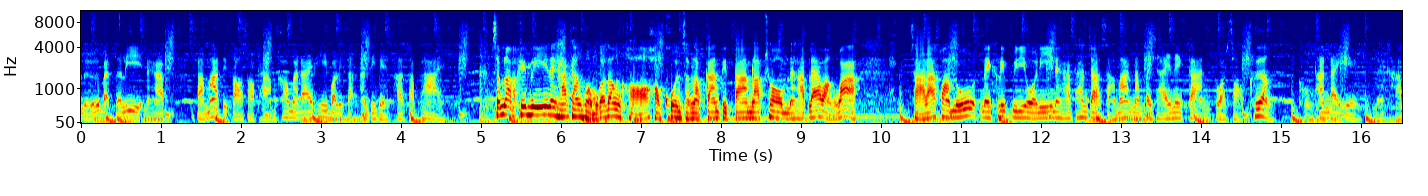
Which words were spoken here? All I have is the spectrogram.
หรือแบตเตอรี่นะครับสามารถติดต่อสอบถามเข้ามาได้ที่บริษัท Ultimate Plus Supply สำหรับคลิปนี้นะครับทางผมก็ต้องขอขอบคุณสำหรับการติดตามรับชมนะครับและหวังว่า สาระความรู้ในคลิปวิดีโอนี้นะครับ ท่านจะสามารถนำไปใช้ในการตรวจสอบเครื่องของท่านได้เองนะครับ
